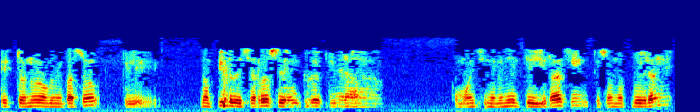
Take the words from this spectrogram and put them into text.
esto nuevo que me pasó, que no pierde ese roce de un club de primera como es Independiente y Racing, que son dos clubes grandes.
